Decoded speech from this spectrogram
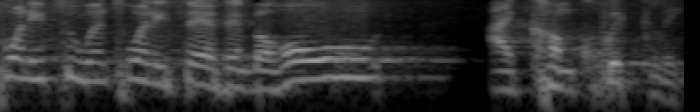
22 and 20 says, And behold, I come quickly,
